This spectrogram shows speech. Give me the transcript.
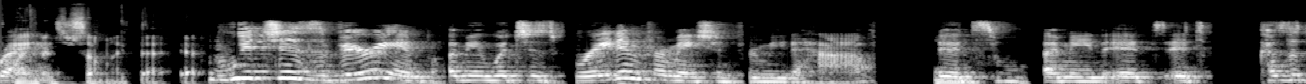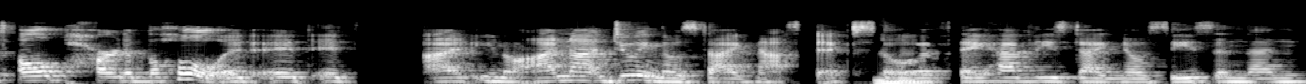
Right. or something like that. Yeah. which is very, I mean, which is great information for me to have. Mhm. It's, I mean, it's it's because it's all part of the whole. It it it. I, you know, I'm not doing those diagnostics. So Mhm. if they have these diagnoses, and then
